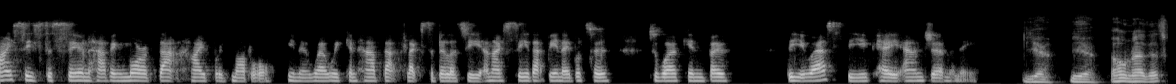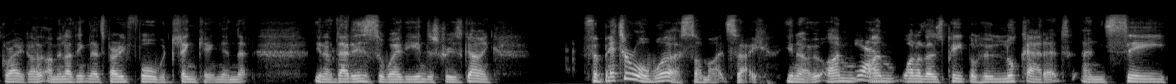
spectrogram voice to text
I see Sassoon having more of that hybrid model, you know, where we can have that flexibility. And I see that being able to, to work in both the US, the UK, and Germany. Yeah, yeah. Oh, no, that's great. I, I mean, I think that's very forward thinking and that, you know, that is the way the industry is going for better or worse i might say you know i'm yeah. i'm one of those people who look at it and see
